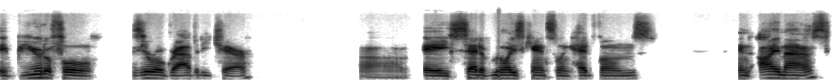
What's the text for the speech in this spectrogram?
a beautiful zero gravity chair, uh, a set of noise canceling headphones, an eye mask,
